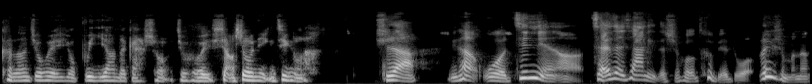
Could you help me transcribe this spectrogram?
可能就会有不一样的感受，就会享受宁静了。是啊，你看我今年啊宅在家里的时候特别多，为什么呢？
